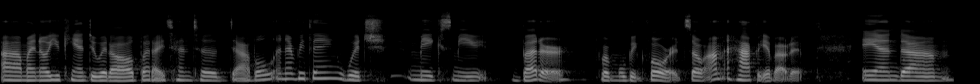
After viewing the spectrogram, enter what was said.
Um, I know you can't do it all, but I tend to dabble in everything, which makes me better for moving forward. So I'm happy about it. And um,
